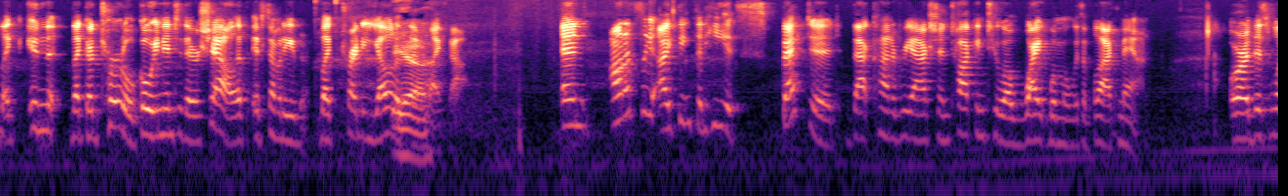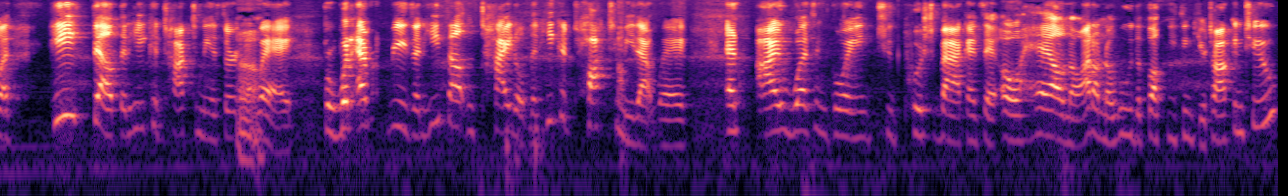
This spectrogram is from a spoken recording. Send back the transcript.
like in the, like a turtle going into their shell if, if somebody like tried to yell at Yeah. them like that. And honestly, I think that he expected that kind of reaction talking to a white woman with a black man. Or this what he felt that he could talk to me a certain Oh. way for whatever reason. He felt entitled that he could talk to me that way. And I wasn't going to push back and say, "Oh hell no! I don't know who the fuck you think you're talking to,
